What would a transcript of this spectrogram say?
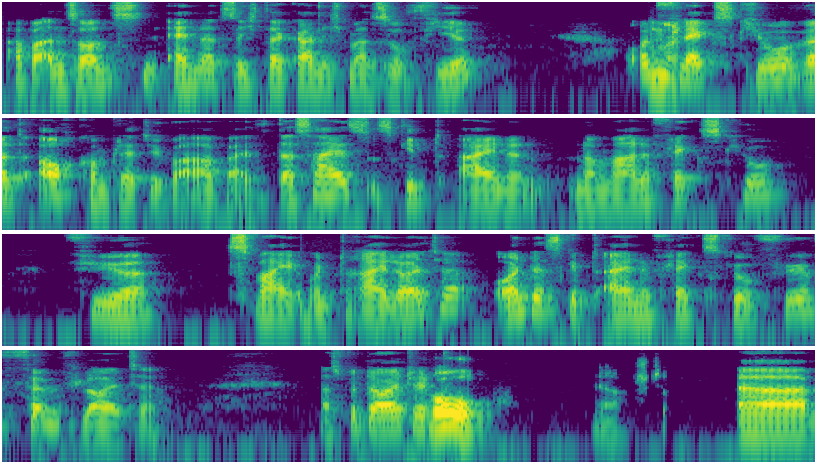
Aber ansonsten ändert sich da gar nicht mal so viel. Und Nein. FlexQ wird auch komplett überarbeitet. Das heißt, es gibt eine normale FlexQ für zwei und drei Leute und es gibt eine FlexQ für fünf Leute. Das bedeutet, oh. ja. Äh,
